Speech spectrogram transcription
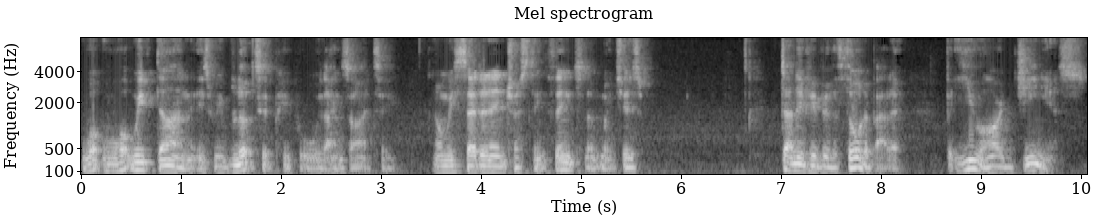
what what we've done is we've looked at people with anxiety and we said an interesting thing to them, which is don't know if you've ever thought about it, but you are a genius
